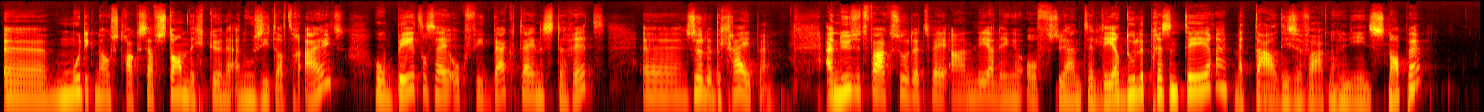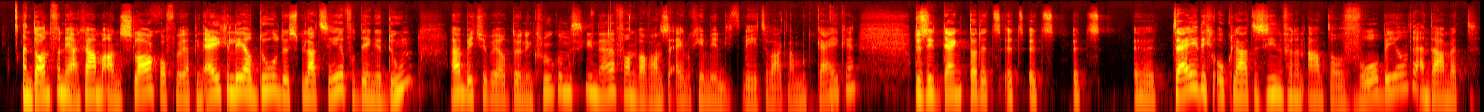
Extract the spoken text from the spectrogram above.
uh, moet ik nou straks zelfstandig kunnen en hoe ziet dat eruit, hoe beter zij ook feedback tijdens de rit uh, zullen begrijpen. En nu is het vaak zo dat wij aan leerlingen of studenten leerdoelen presenteren, met taal die ze vaak nog niet eens snappen. En dan van ja, gaan we aan de slag of heb je een eigen leerdoel, dus we laten ze heel veel dingen doen. Een beetje weer Dunning-Kruger misschien, hè, van waarvan ze eigenlijk nog helemaal niet weten waar ik naar moet kijken. Dus ik denk dat het, het, het, het uh, tijdig ook laten zien van een aantal voorbeelden en daar met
